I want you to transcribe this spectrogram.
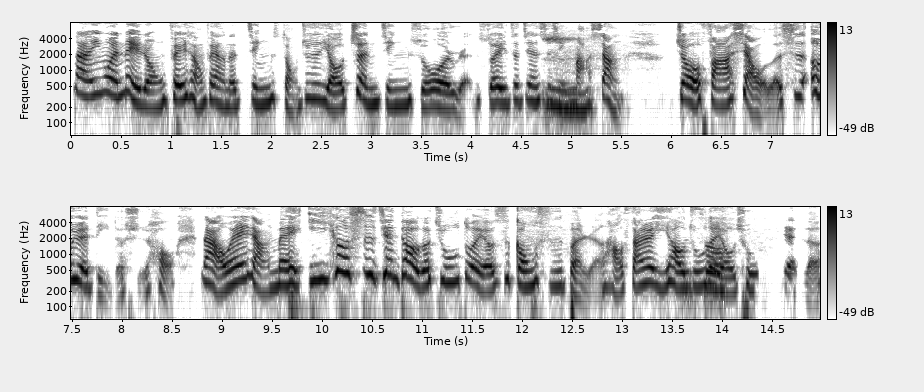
那因为内容非常非常的惊悚，就是有震惊所有人，所以这件事情马上。就发酵了，是二月底的时候。那我跟你讲，每一个事件都有个猪队友，是公司本人。好，三月一号猪队友出现了。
